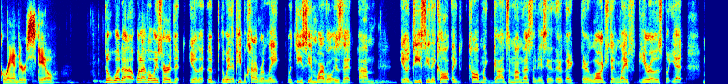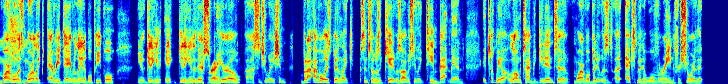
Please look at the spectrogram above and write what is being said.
grander scale. So what uh what I've always heard that you know that the the way that people kind of relate with DC and Marvel is that um you know DC they call it they call them like gods among us like they say they're like they're larger than life heroes but yet Marvel is more like everyday relatable people you know getting in, getting into their Right. superhero uh, situation but I, I've always been like since I was a kid it was obviously like Team Batman it took me a, long time to get into Marvel but it was uh, X Men and Wolverine for sure that,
